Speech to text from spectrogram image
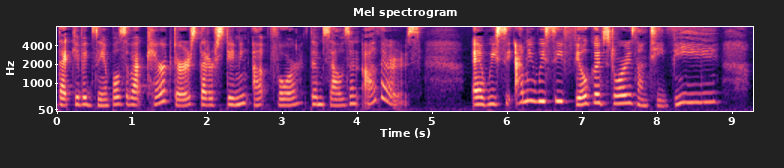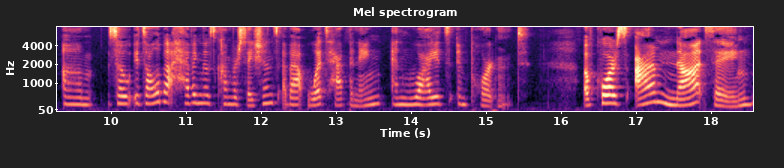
that give examples about characters that are standing up for themselves and others. And we see, I mean, we see feel good stories on TV. Um, so it's all about having those conversations about what's happening and why it's important. Of course, I'm not saying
